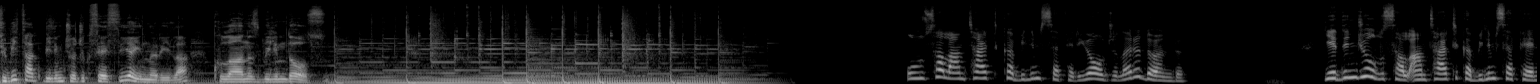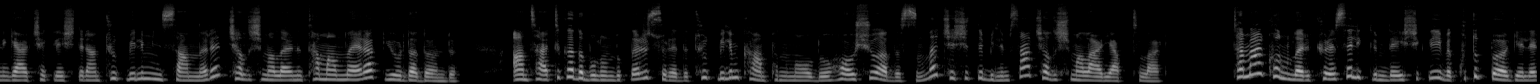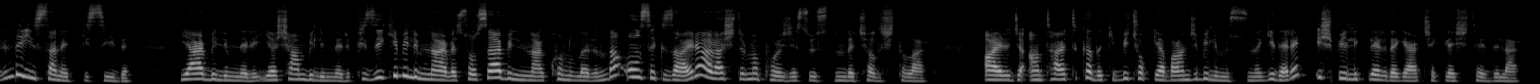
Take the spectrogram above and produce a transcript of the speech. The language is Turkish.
TÜBİTAK Bilim Çocuk sesli yayınlarıyla kulağınız bilimde olsun. Ulusal Antarktika Bilim Seferi yolcuları döndü. 7. Ulusal Antarktika Bilim Seferini gerçekleştiren Türk bilim insanları çalışmalarını tamamlayarak yurda döndü. Antarktika'da bulundukları sürede Türk Bilim Kampı'nın olduğu Horseshoe Adası'nda çeşitli bilimsel çalışmalar yaptılar. Temel konuları küresel iklim değişikliği ve kutup bölgelerinde insan etkisiydi. Yer bilimleri, yaşam bilimleri, fiziki bilimler ve sosyal bilimler konularında 18 ayrı araştırma projesi üstünde çalıştılar. Ayrıca Antarktika'daki birçok yabancı bilim üstüne giderek işbirlikleri de gerçekleştirdiler.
